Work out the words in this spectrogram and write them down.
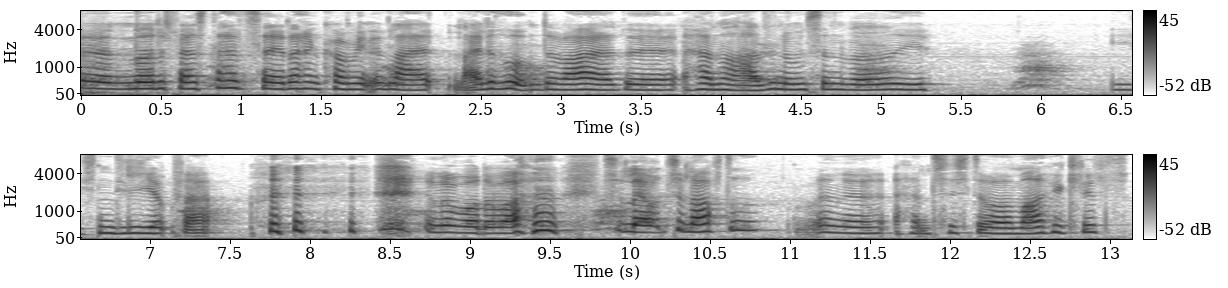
Øh, noget af det første, han sagde, da han kom ind i lej- lejligheden, det var, at øh, han havde aldrig nogensinde været i, i sådan en lille hjem før. Eller hvor der var så lavt til loftet. Men øh, han synes, det var meget hyggeligt.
